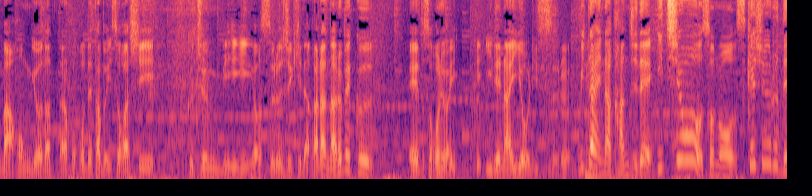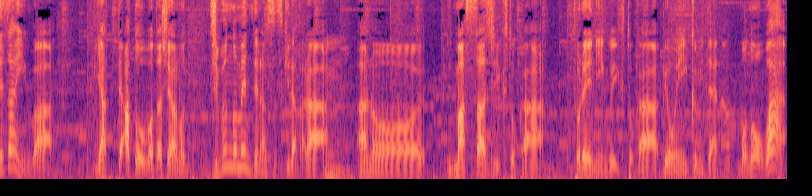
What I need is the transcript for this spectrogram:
まあ、本業だったらここで多分忙しく準備をする時期だからなるべく、えー、とそこにはい入れないようにする。みたいな感じで、一応そのスケジュールデザインはやってあと私あの自分のメンテナンス好きだから、うん。あのーマッサージ行くとかトレーニング行くとか病院行くみたいなものは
